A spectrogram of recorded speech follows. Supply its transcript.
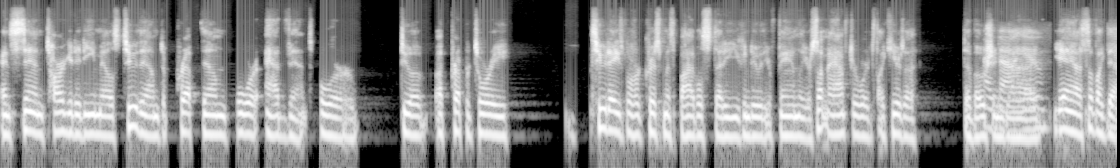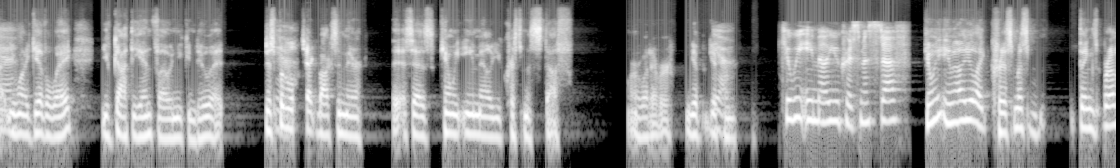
and send targeted emails to them to prep them for Advent or do a, a preparatory two days before Christmas Bible study you can do with your family or something afterwards. Like here's a devotion guide. Yeah, stuff like that. Yeah. You want to give away, you've got the info and you can do it. Just put a Yeah. little checkbox in there that says, Can we email you Christmas stuff? Or whatever. Give, give Yeah. them. Can we email you Christmas stuff? Can we email you like Christmas things, bro?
